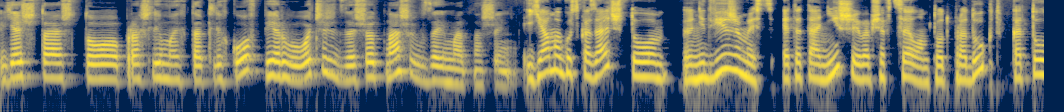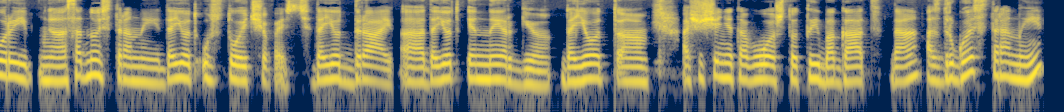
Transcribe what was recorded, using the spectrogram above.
я считаю, что прошли мы их так легко, в первую очередь за счет наших взаимоотношений. Я могу сказать, что недвижимость — это та ниша и вообще в целом тот продукт, который, э, с одной стороны, дает устойчивость, дает драйв, э, дает энергию, дает э, ощущение того, что ты богат, да, а с другой стороны,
